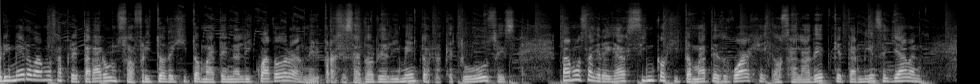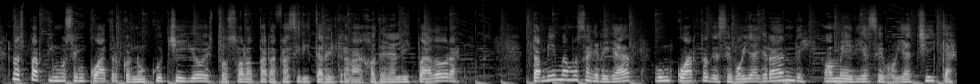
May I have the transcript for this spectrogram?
Primero vamos a preparar un sofrito de jitomate en la licuadora o en el procesador de alimentos, lo que tú uses. Vamos a agregar 5 jitomates guaje o saladet que también se llaman. Los partimos en cuatro con un cuchillo, esto solo para facilitar el trabajo de la licuadora. También vamos a agregar un cuarto de cebolla grande o media cebolla chica,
